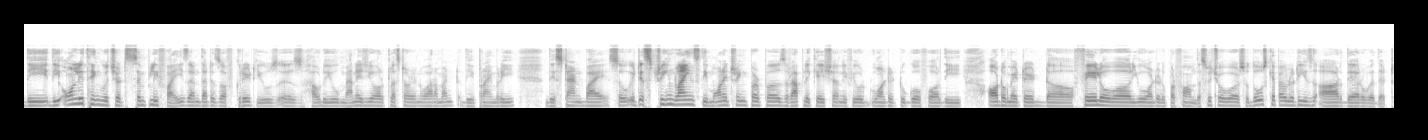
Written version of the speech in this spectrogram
the the only thing which it simplifies and that is of great use is how do you manage your cluster environment the primary the standby. So it streamlines the monitoring purpose replication. If you wanted to go for the automated uh, failover you wanted to perform the switchover. So those capabilities are there with it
